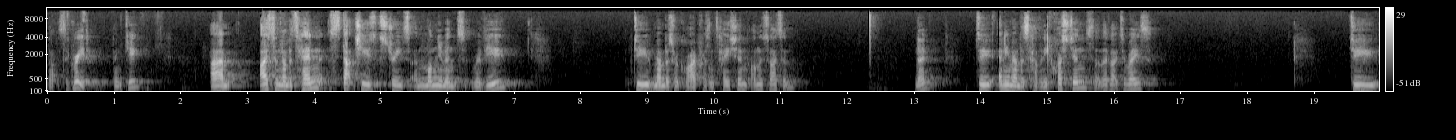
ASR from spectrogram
That's agreed. Thank you. Um, item number 10, Statues, Streets and Monuments Review. Do members require presentation on this item? No? Do any members have any questions that they'd like to raise? Do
